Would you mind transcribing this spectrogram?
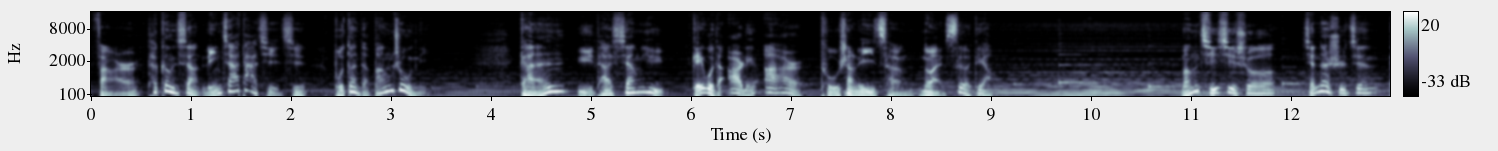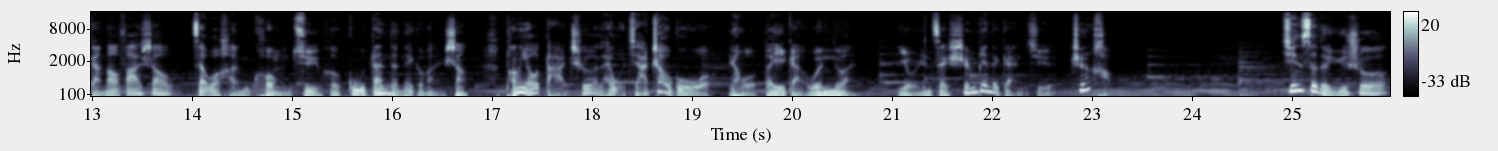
反而她更像邻家大姐姐，不断的帮助你。感恩与她相遇，给我的二零二二涂上了一层暖色调。蒙琪琪说：“前段时间感冒发烧，在我很恐惧和孤单的那个晚上，朋友打车来我家照顾我，让我倍感温暖。有人在身边的感觉真好。”金色的鱼说：“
